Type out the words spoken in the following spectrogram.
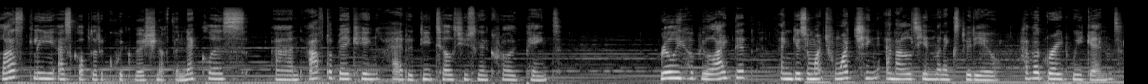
Lastly, I sculpted a quick version of the necklace, and after baking, I added details using acrylic paint. Really hope you liked it, thank you so much for watching and I'll see you in my next video. Have a great weekend!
